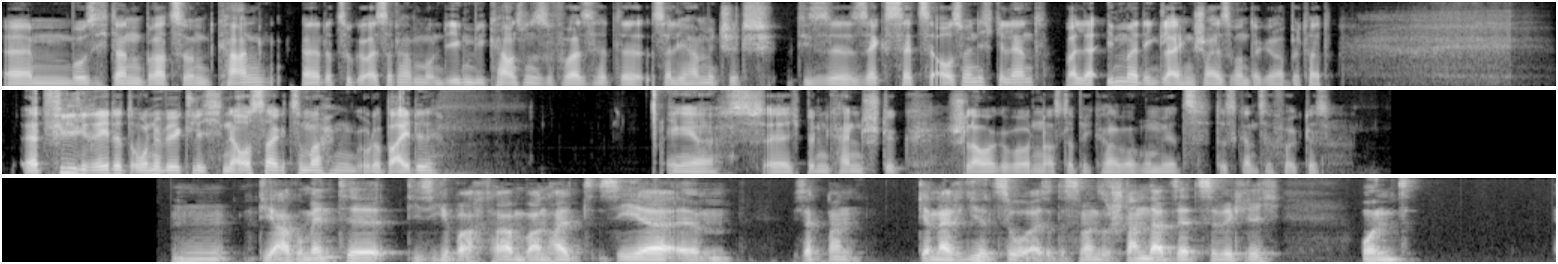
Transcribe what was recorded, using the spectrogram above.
ähm, wo sich dann Bratze und Kahn äh, dazu geäußert haben und irgendwie kam es mir so vor, als hätte Salihamidzic diese sechs Sätze auswendig gelernt, weil er immer den gleichen Scheiß runtergerappelt hat. Er hat viel geredet, ohne wirklich eine Aussage zu machen, oder beide. Ja, äh, ich bin kein Stück schlauer geworden aus der PK, warum jetzt das Ganze erfolgt ist. Mm, die Argumente, die sie gebracht haben, waren halt sehr, ähm, wie sagt man, generiert so. Also das waren so Standardsätze wirklich. Und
